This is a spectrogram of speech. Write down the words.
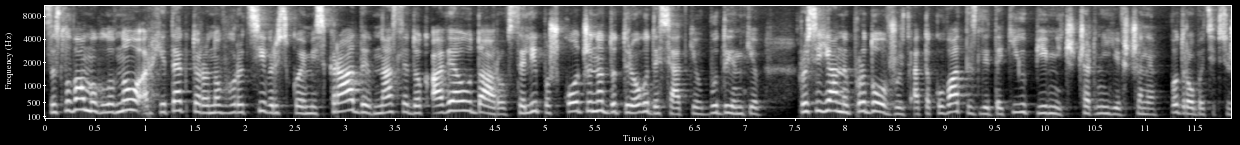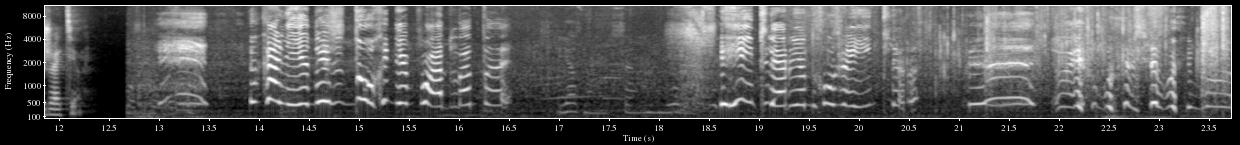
За словами головного архітектора Новгород-Сіверської міськради, внаслідок авіаудару в селі пошкоджено до трьох десятків будинків. Росіяни продовжують атакувати з літаків північ Чернігівщини. Подробиці в сюжеті. Коли не здохне, падла та. Я знаю все. Гітлер, він хуже Гітлера. Ой, Боже мой, Боже.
